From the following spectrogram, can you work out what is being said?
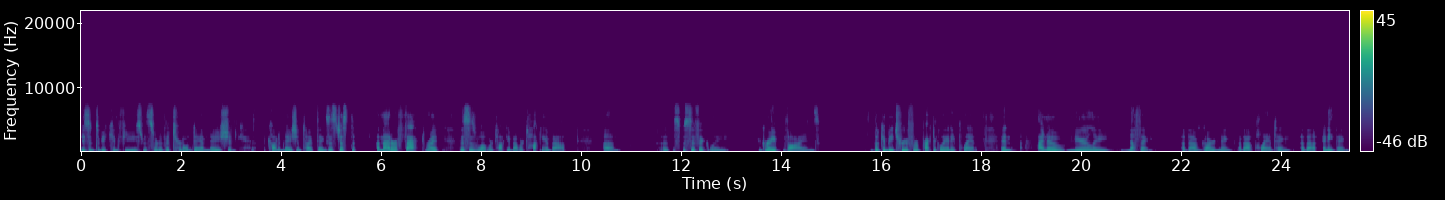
isn't to be confused with sort of eternal damnation, condemnation type things. It's just a matter of fact, right? This is what we're talking about. We're talking about um, uh, specifically grapevines, but can be true for practically any plant. And I know nearly nothing about gardening, about planting, about anything,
